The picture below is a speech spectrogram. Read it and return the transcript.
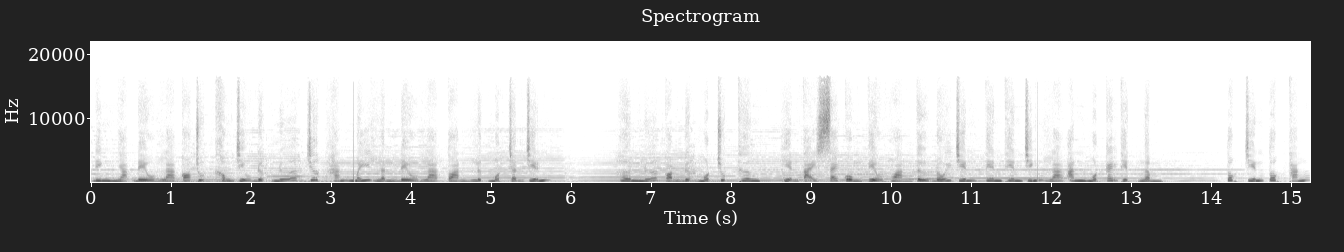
Đinh nhạc đều là có chút không chịu được nữa, Trước hắn mấy lần đều là toàn lực một trận chiến. Hơn nữa còn được một chút thương Hiện tại sẽ cùng tiểu hoàng tử đối chiến tiên thiên chính là ăn một cái thiệt ngầm. Tốt chiến tốt thắng.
